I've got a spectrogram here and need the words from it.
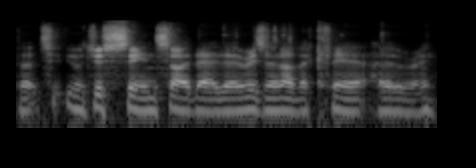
but you'll just see inside there, there is another clear O-ring.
